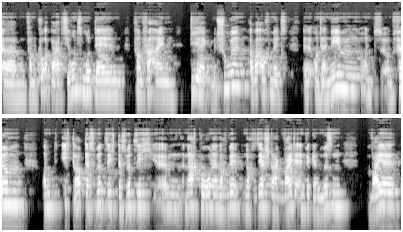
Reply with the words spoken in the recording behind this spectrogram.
ähm, von Kooperationsmodellen von Vereinen direkt mit Schulen, aber auch mit äh, Unternehmen und, und Firmen. Und ich glaube, das wird sich, das wird sich ähm, nach Corona noch, noch sehr stark weiterentwickeln müssen, weil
